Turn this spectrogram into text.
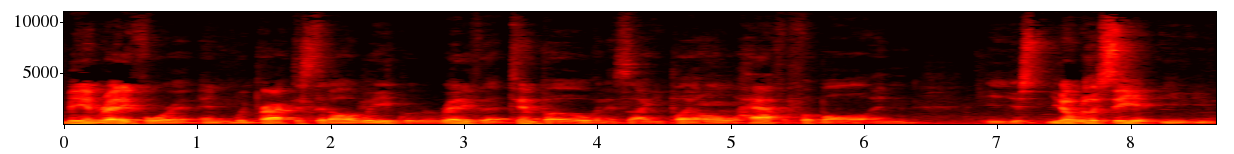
being ready for it. And we practiced it all week. We were ready for that tempo. And it's like you play a whole half of football and you just you don't really see it. You, you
